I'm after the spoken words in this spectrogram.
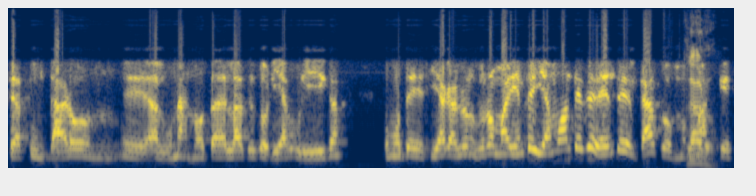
se apuntaron eh, algunas notas de la asesoría jurídica. Como te decía, Carlos, nosotros más bien pedíamos antecedentes del caso, Claro. más que, eh,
